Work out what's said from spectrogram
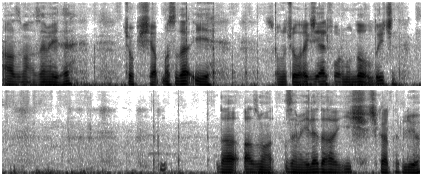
Az malzemeyle çok iş yapması da iyi. Sonuç olarak jel formunda olduğu için daha az malzemeyle daha iyi iş çıkartabiliyor.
